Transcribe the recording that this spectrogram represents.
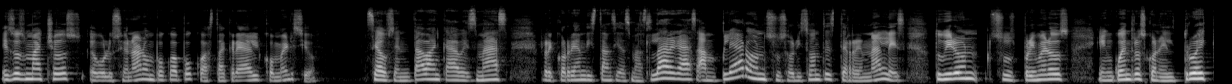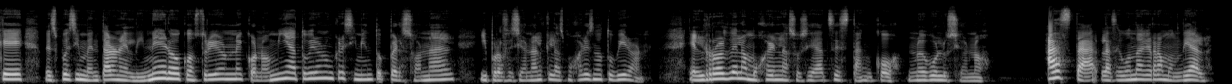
Esos machos evolucionaron poco a poco hasta crear el comercio, se ausentaban cada vez más, recorrían distancias más largas, ampliaron sus horizontes terrenales, tuvieron sus primeros encuentros con el trueque, después inventaron el dinero, construyeron una economía, tuvieron un crecimiento personal y profesional que las mujeres no tuvieron. El rol de la mujer en la sociedad se estancó, no evolucionó hasta la Segunda Guerra Mundial,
